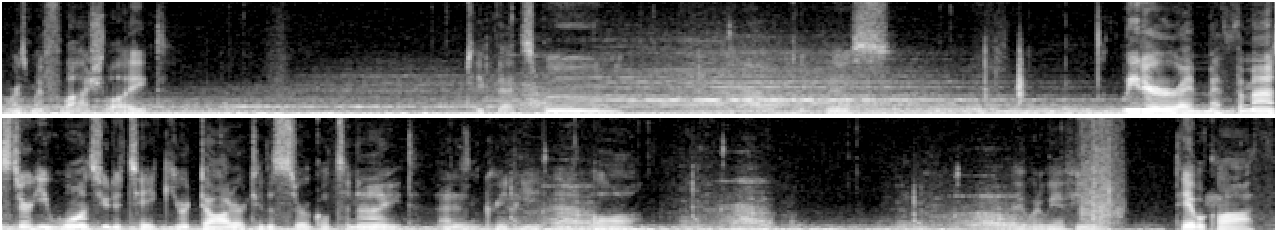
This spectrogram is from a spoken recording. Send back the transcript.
Where's my flashlight? Take that spoon. Take this. Leader, I met the master. He wants you to take your daughter to the circle tonight. That isn't creepy at all. Wait, what do we have here? Tablecloth.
